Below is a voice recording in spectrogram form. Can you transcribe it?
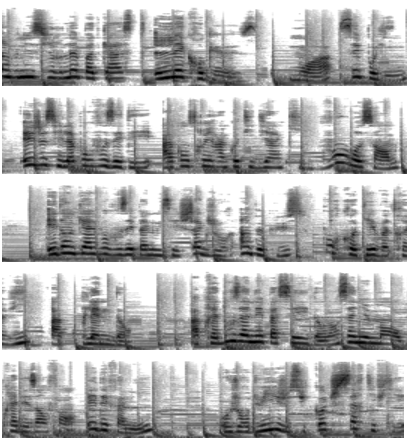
Bienvenue sur le podcast Les Croqueuses. Moi, c'est Pauline et je suis là pour vous aider à construire un quotidien qui vous ressemble et dans lequel vous vous épanouissez chaque jour un peu plus pour croquer votre vie à pleines dents. Après 12 années passées dans l'enseignement auprès des enfants et des familles, aujourd'hui je suis coach certifiée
